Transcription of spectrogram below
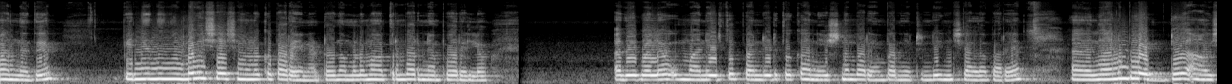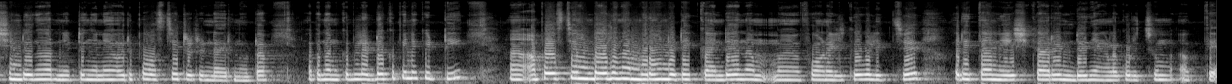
വന്നത്. പിന്നെ നിങ്ങളുടെ വിശേഷങ്ങളൊക്കെ പറയണം കേട്ടോ. നമ്മൾ മാത്രം പറഞ്ഞാൽ പോരല്ലോ. അതേപോലെ ഉമ്മാന്റെ അടുത്ത് ഉപ്പാന്റെ അടുത്തൊക്കെ അന്വേഷണം പറയാൻ പറഞ്ഞിട്ടുണ്ട്. ഇൻഷാല്ല പറയാം. ഞാൻ ബ്ലഡ് ആവശ്യമുണ്ട് എന്ന് പറഞ്ഞിട്ട് ഇങ്ങനെ ഒരു പോസ്റ്റ് ഇട്ടിട്ടുണ്ടായിരുന്നു കേട്ടോ. അപ്പോൾ നമുക്ക് ബ്ലഡൊക്കെ പിന്നെ കിട്ടി. ആ, പോസ്റ്റ് കണ്ടതിൽ നമ്പർ കണ്ടിട്ട് ഇക്കാന്റെ ഫോണിലേക്ക് വിളിച്ച് ഒരു ഇത്ത അന്വേഷിക്കാറുണ്ട് ഞങ്ങളെക്കുറിച്ചും ഒക്കെ.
